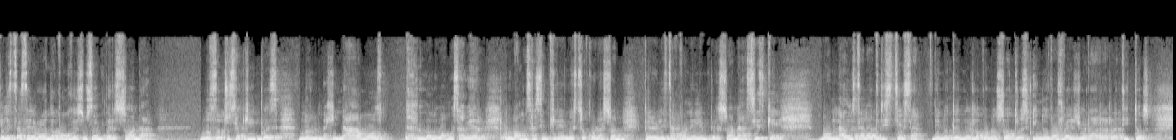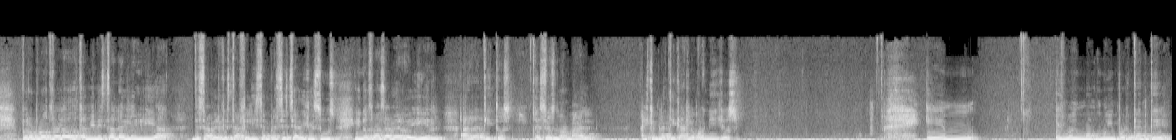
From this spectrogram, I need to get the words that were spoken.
Él está celebrando con Jesús en persona. Nosotros aquí pues nos lo imaginamos, no lo vamos a ver, lo vamos a sentir en nuestro corazón, pero Él está con Él en persona. Así es que, por un lado está la tristeza de no tenerlo con nosotros y nos vas a ver llorar a ratitos, pero por otro lado también está la alegría de saber que está feliz en presencia de Jesús y nos vas a ver reír a ratitos. Eso es normal, hay que platicarlo con ellos. Em, es muy, muy importante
